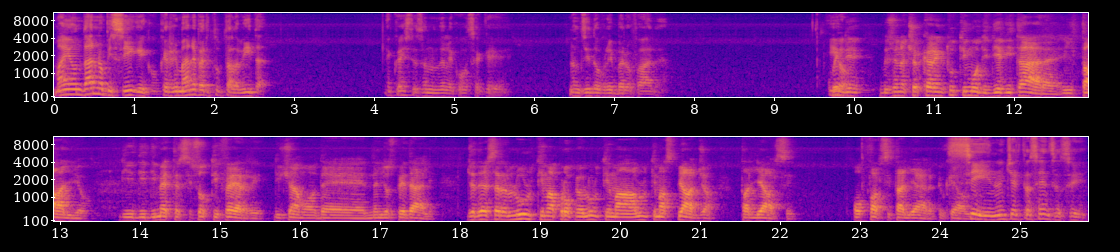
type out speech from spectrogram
Ma è un danno psichico che rimane per tutta la vita. E queste sono delle cose che non si dovrebbero fare. Quindi Io... bisogna cercare in tutti i modi di evitare il taglio, di, di, di mettersi sotto i ferri, diciamo, de, negli ospedali. Già deve essere l'ultima, proprio l'ultima, spiaggia, tagliarsi o farsi tagliare più che altro. Sì, in un certo senso sì.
